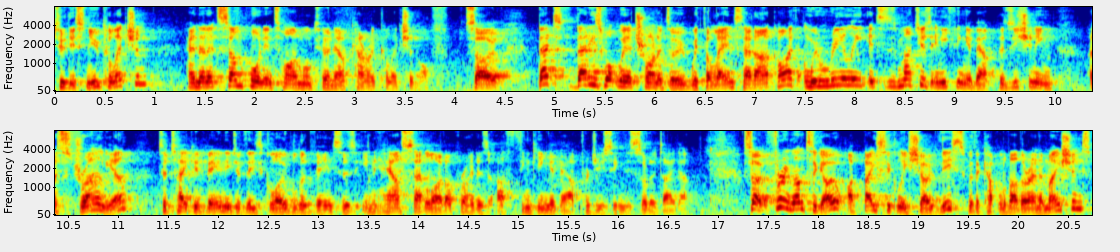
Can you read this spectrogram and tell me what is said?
to this new collection, and then at some point in time we'll turn our current collection off. So that's, that is what we're trying to do with the Landsat archive, and we're really, it's as much as anything about positioning Australia to take advantage of these global advances in how satellite operators are thinking about producing this sort of data. So three months ago, I basically showed this with a couple of other animations.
